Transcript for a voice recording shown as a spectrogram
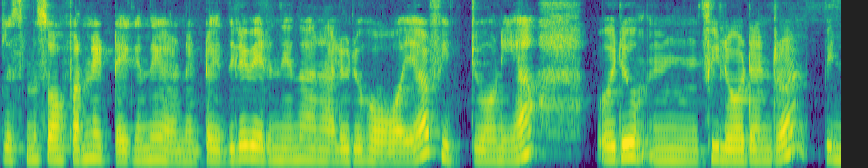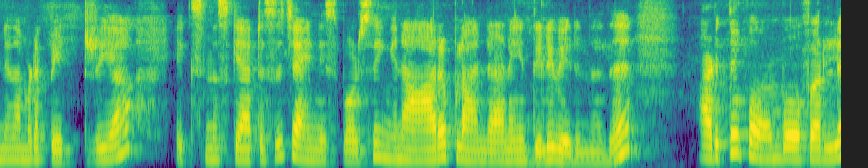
ക്രിസ്മസ് ഓഫറിന് ഇട്ടേക്കുന്നതാണ് കേട്ടോ. ഇതിൽ വരുന്നതെന്ന് പറഞ്ഞാൽ ഒരു ഹോയ ഫിറ്റോണിയ ഒരു ഫിലോഡൻഡ്രോൺ പിന്നെ നമ്മുടെ petrea Xmas cactus Chinese balls ഇങ്ങനെ ആറ് പ്ലാന്റാണ് ഇതിൽ വരുന്നത്. അടുത്ത കോംബോ ഓഫറിൽ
